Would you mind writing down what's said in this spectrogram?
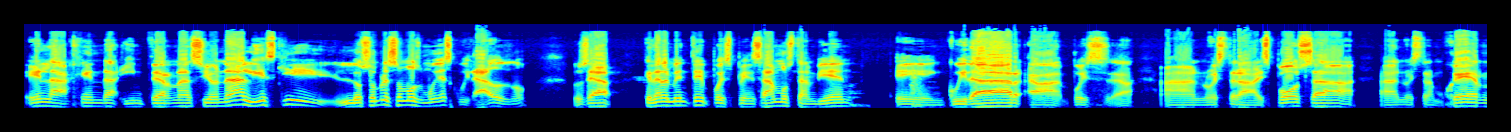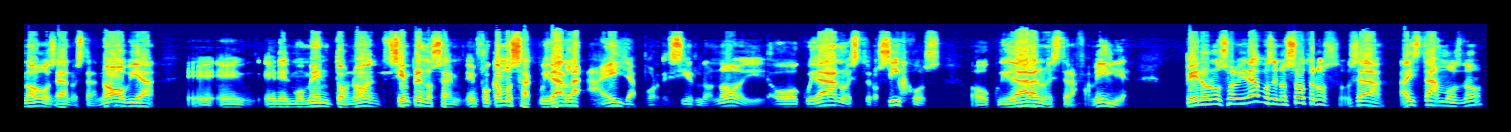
en la agenda internacional. Y es que los hombres somos muy descuidados, ¿no? O sea, generalmente pues pensamos también en cuidar a pues a, a nuestra esposa, a nuestra mujer, ¿no? O sea, a nuestra novia, eh, en el momento, ¿no? Siempre nos enfocamos a cuidarla a ella, por decirlo, ¿no? o cuidar a nuestros hijos, o cuidar a nuestra familia. Pero nos olvidamos de nosotros, o sea, ahí estamos, ¿no?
